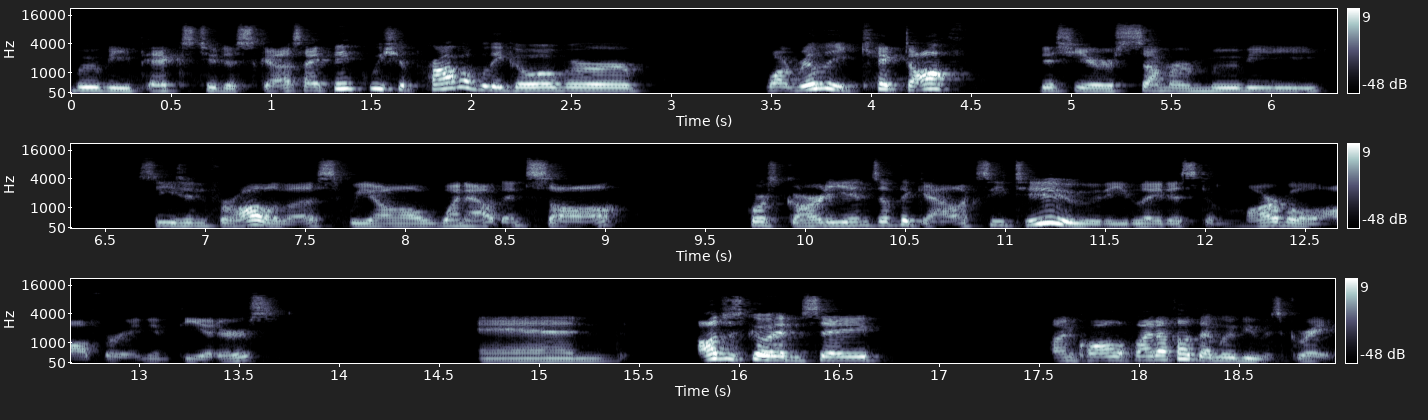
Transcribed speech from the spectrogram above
movie picks to discuss, I think we should probably go over what really kicked off this year's summer movie season for all of us. We all went out and saw, of course, Guardians of the Galaxy 2, the latest Marvel offering in theaters. And I'll just go ahead and say, unqualified, I thought that movie was great.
